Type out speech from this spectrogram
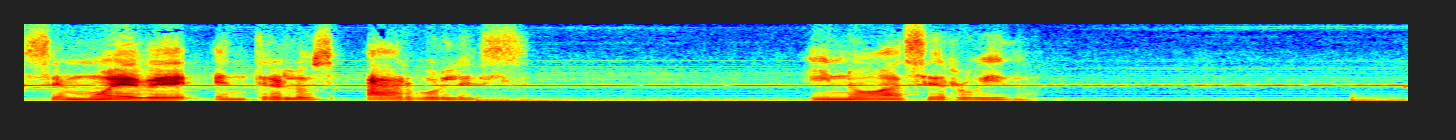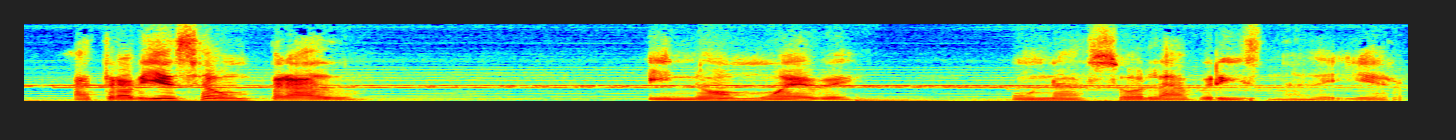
se mueve entre los árboles y no hace ruido. Atraviesa un prado y no mueve una sola brisna de hierba.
